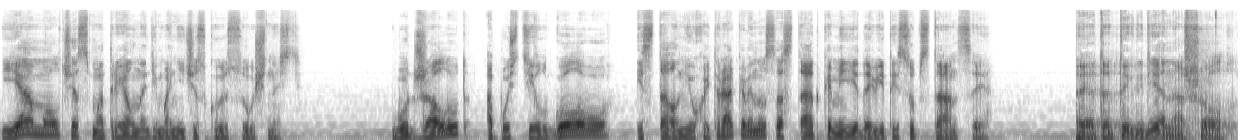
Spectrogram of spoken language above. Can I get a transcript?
я молча смотрел на демоническую сущность. Буджалут опустил голову и стал нюхать раковину с остатками ядовитой субстанции. «Это ты где нашел?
